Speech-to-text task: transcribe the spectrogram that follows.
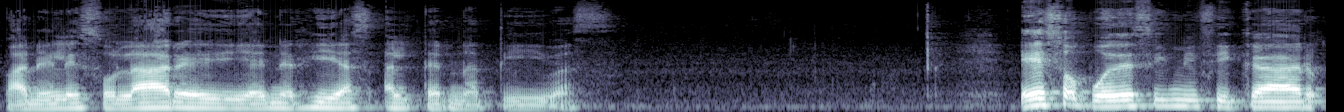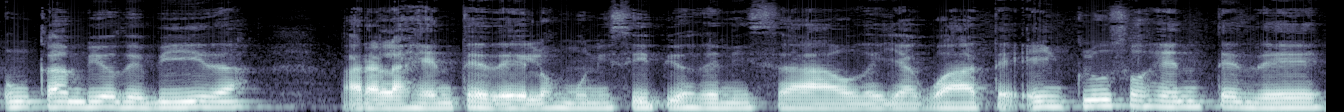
paneles solares y energías alternativas. Eso puede significar un cambio de vida para la gente de los municipios de Nizao, de Yaguate e incluso gente de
